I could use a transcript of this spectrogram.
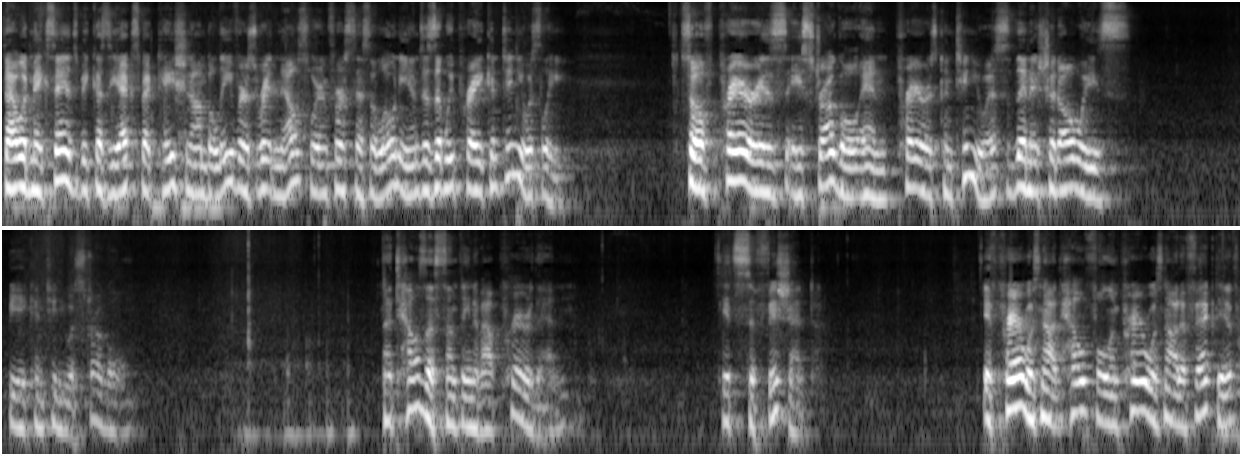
That would make sense because the expectation on believers written elsewhere in 1 Thessalonians is that we pray continuously. So if prayer is a struggle and prayer is continuous, then it should always be a continuous struggle. That tells us something about prayer then. It's sufficient. If prayer was not helpful and prayer was not effective,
